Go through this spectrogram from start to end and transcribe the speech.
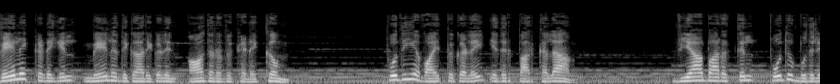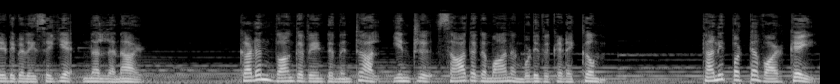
வேலைக்கிடையில் மேலதிகாரிகளின் ஆதரவு கிடைக்கும். புதிய வாய்ப்புகளை எதிர்பார்க்கலாம். வியாபாரத்தில் பொது முதலீடுகளை செய்ய நல்ல நாள். கடன் வாங்க வேண்டுமென்றால் இன்று சாதகமான முடிவு கிடைக்கும். தனிப்பட்ட வாழ்க்கை.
